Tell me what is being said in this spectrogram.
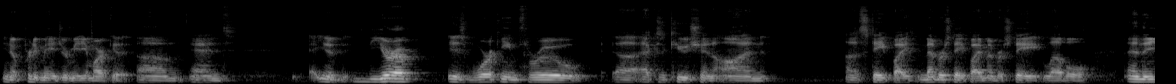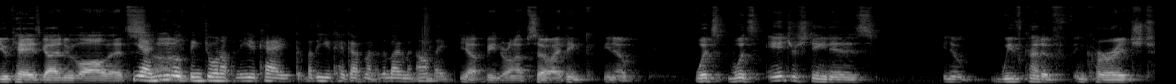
you know, pretty major media market, um, and you know, Europe is working through uh, execution on on a state by member state by member state level and the UK has got a new law that's yeah, new um, laws being drawn up in the UK by the UK government at the moment, aren't they? Yeah, being drawn up. So I think you know what's what's interesting is you know we've kind of encouraged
